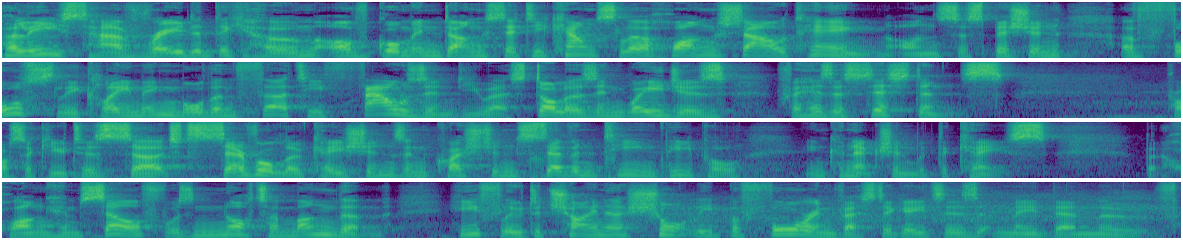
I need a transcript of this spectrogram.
Police have raided the home of Kuomintang City Councillor Huang Shao-ting on suspicion of falsely claiming more than 30,000 US dollars in wages for his assistants. Prosecutors searched several locations and questioned 17 people in connection with the case. But Huang himself was not among them. He flew to China shortly before investigators made their move.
